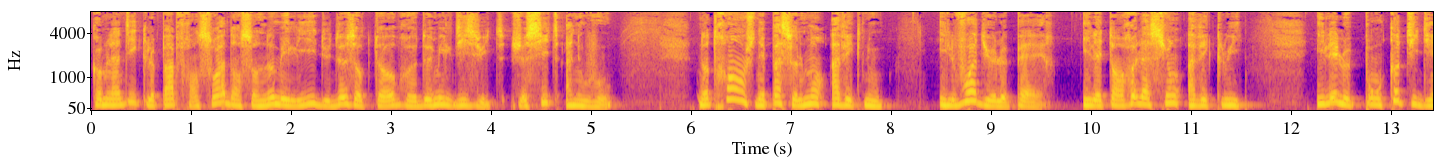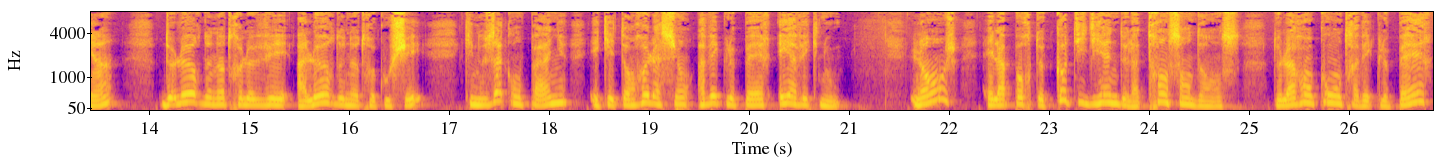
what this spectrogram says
comme l'indique le pape François dans son homélie du 2 octobre 2018. Je cite à nouveau. Notre ange n'est pas seulement avec nous, il voit Dieu le Père, il est en relation avec lui. Il est le pont quotidien de l'heure de notre lever à l'heure de notre coucher, qui nous accompagne et qui est en relation avec le Père et avec nous. L'ange est la porte quotidienne de la transcendance, de la rencontre avec le Père,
